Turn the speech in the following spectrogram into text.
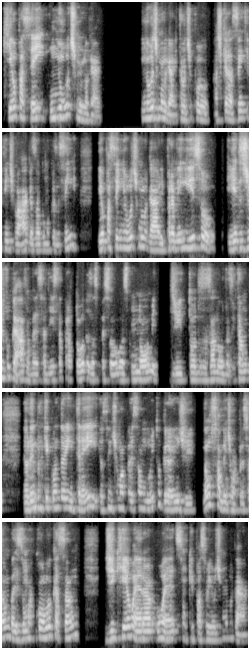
que eu passei em último lugar em último lugar. Então, tipo, acho que era 120 vagas, alguma coisa assim, e eu passei em último lugar. E para mim isso, e eles divulgavam né, essa lista para todas as pessoas, com o nome de todos os alunos. Então, eu lembro que quando eu entrei, eu senti uma pressão muito grande, não somente uma pressão, mas uma colocação de que eu era o Edson que passou em último lugar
